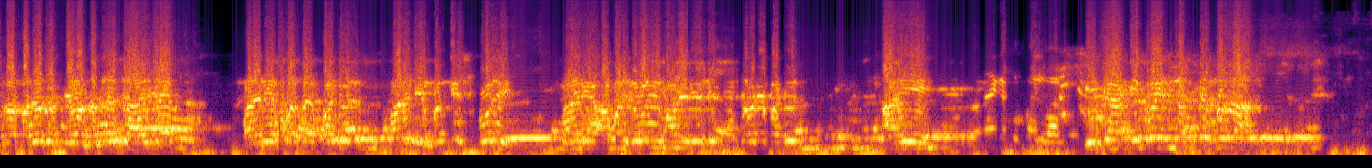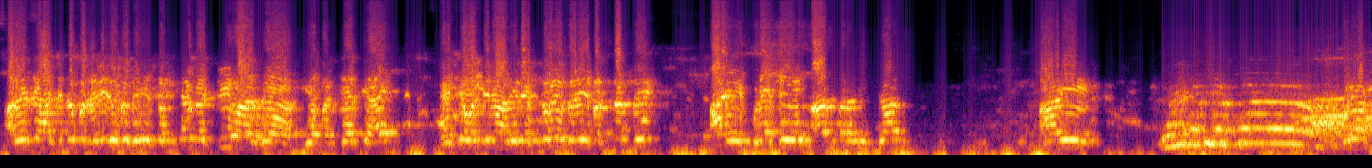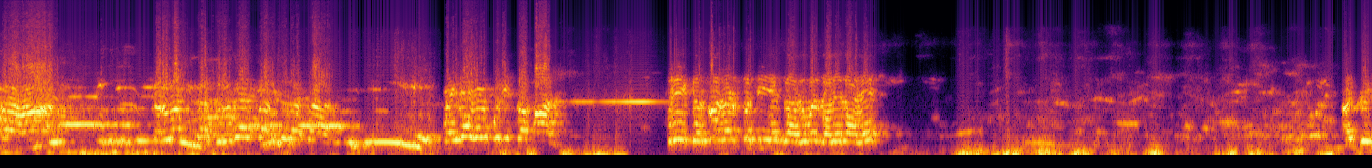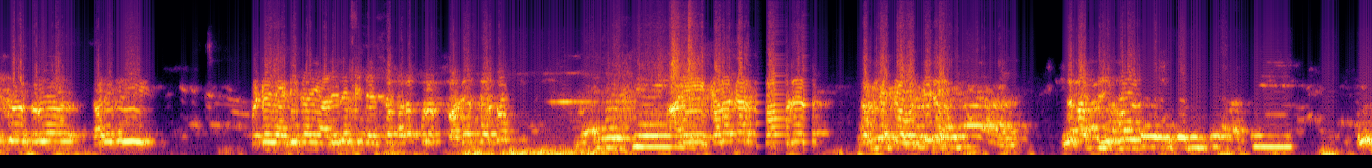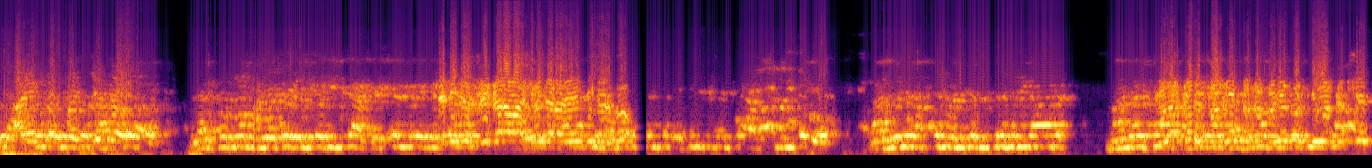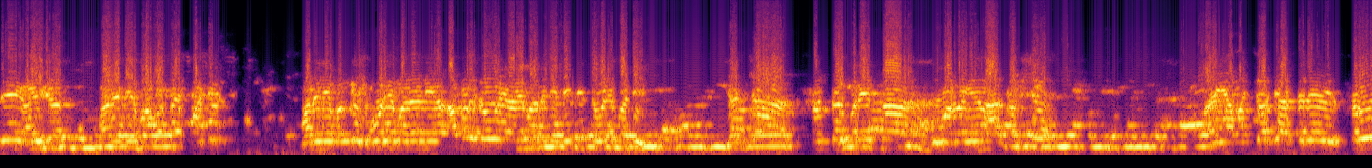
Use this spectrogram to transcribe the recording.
मदत सेवा समितीचे आयोजक माननीय अप्पासाहेब पाटील माननीय मंगेश बोले माननीय अमर गवळे माननीय नितीन गवळे पाटील. आणि येत्या एकोणीस सप्टेंबरला आरोग्य हा चित्रपट रिलीज होतो त्याची संपूर्ण टीम आज या पंचायती आहे. यांच्या वतीने आलेले सर्व भक्तांचे आणि पुण्याचे आज मराठी जॉन आणि पुण्याचा हा सर्वांचा हृदयात असा पहिल्या गणपतीचा मान श्री गणपती गणपती यांचं आगमन झालेलं आहे. अध्यक्ष सर्व कार्यकारी मंडळ या ठिकाणी आलेले मी त्यांचं मनपूर्वक स्वागत करतो. आणि कलाकार स्वागत करण्याच्या वतीनं त्यांना आणि माननीय बाबासाहेब पाटील माननीय मंगेश गोळे माननीय अमर गवळे आणि माननीय नितीन गवळे पाटील यांच्या संकल्पनेचा उभारला गेलेला हा कक्ष आणि या मंचावरती असलेले सर्व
